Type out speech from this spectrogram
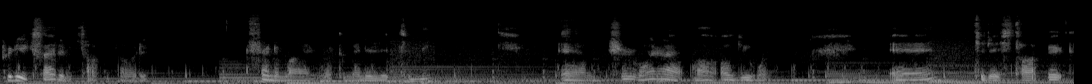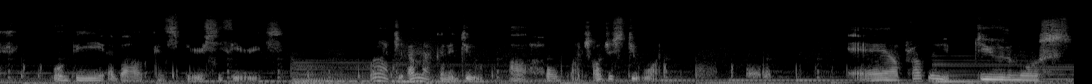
pretty excited to talk about it. A friend of mine recommended it to me, and I'm sure why not? I'll, I'll do one. And today's topic will be about conspiracy theories. Well, I'm not gonna do a whole bunch. I'll just do one, and I'll probably do the most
